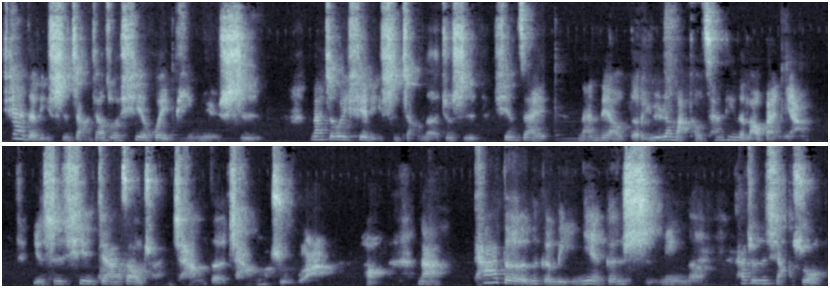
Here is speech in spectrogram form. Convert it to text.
现在的理事长叫做谢慧萍女士。那这位谢理事长呢，就是现在南寮的渔人码头餐厅的老板娘，也是谢家造船厂的厂主啦。好，那他的那个理念跟使命呢，他就是想说，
